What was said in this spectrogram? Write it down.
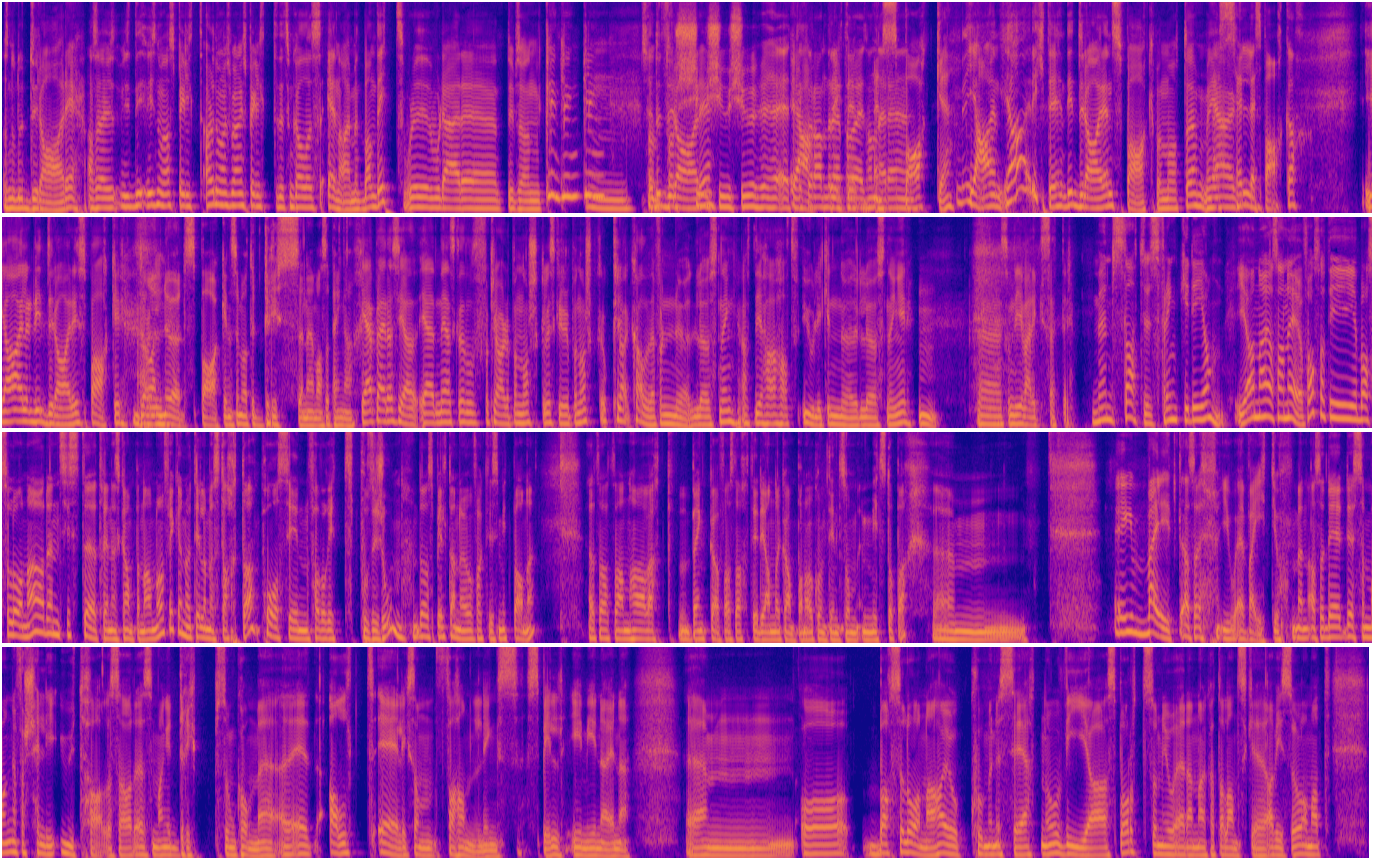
altså noe du drar i. Altså, hvis, hvis noen har, spilt, har du noen gang spilt det som kalles enarmet banditt? Hvor, det- hvor det er eh, typ sånn kling, kling, kling. Sånn du drar i. 7-7-7 etter Ja, hverandre riktig. på en sånn En derre- spake. Ja, en, ja, riktig. De drar i en spak, på en måte. Men De jeg, selger spaker. ja, eller de drar i spaker. Dra nødspaken som måtte drysse ned masse penger. Jeg pleier å si at jeg, Når jeg skal forklare det på norsk, eller skrive det på norsk, kalle kaller jeg det for nødløsning. At de har hatt ulike nødløsninger Mm. Eh, som de iverksetter. Men status Frenkie de Jong? Ja, nei, altså Han er jo fortsatt i Barcelona, og den siste treningskampen han nå fikk han jo til og med starta på sin favorittposisjon. Da spilte han jo faktisk midtbane, etter at han har vært benka fra start i de andre kampene og kommet inn som midtstopper. Um, jeg veit altså, Jo, jeg veit jo, men altså, det, det, er så mange forskjellige uttalelser og det er så mange drypp som kommer. Eh, alt er liksom forhandlingsspill i mine øyne. Um, og Barcelona har jo kommunisert nå via Sport, som jo er denne katalanske avisa, om at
